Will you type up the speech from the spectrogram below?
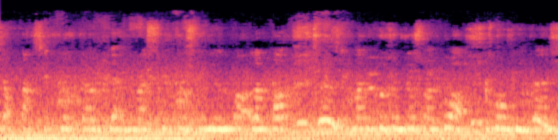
shot, that's it, look down, getting arrested for stealing a bottle of pop. Music man, because I'm just like, what? Smoking bullshit.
